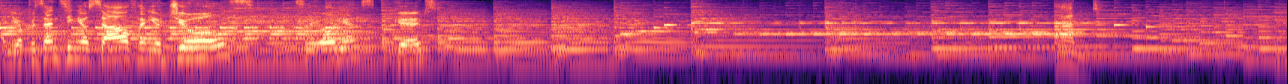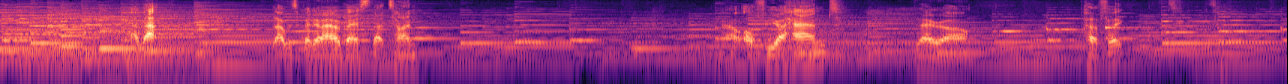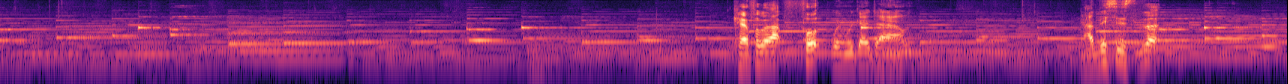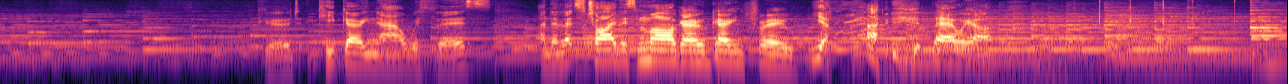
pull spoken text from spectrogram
And you're presenting yourself and your jewels to the audience. Good. That was better arabesque that time. Now offer your hand. There are. Perfect. Careful of that foot when we go down. Now this is the... Good. Keep going now with this. And then let's try this Margot going through. Yeah, there we are.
